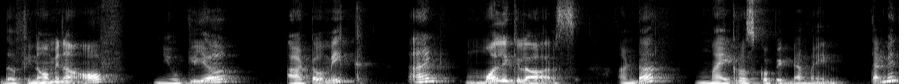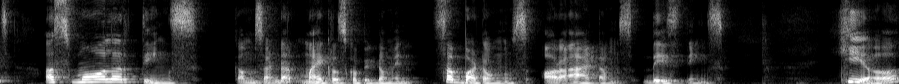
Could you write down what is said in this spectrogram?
the phenomena of nuclear atomic and moleculars under microscopic domain. That means a smaller things comes under microscopic domain. Subatoms or atoms, these things. Here,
